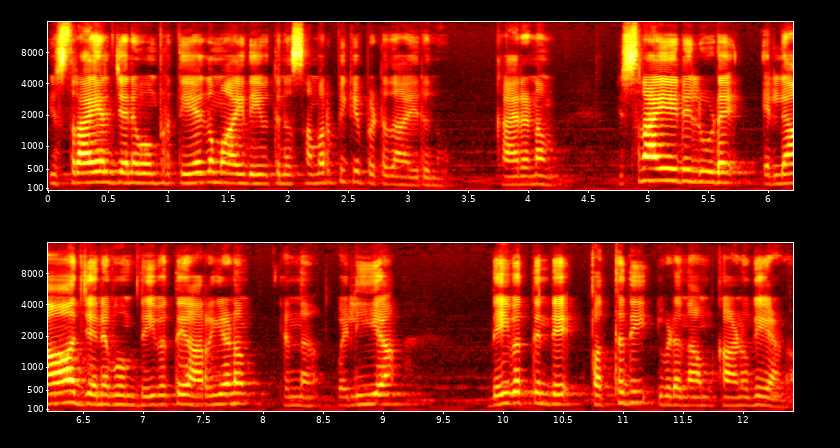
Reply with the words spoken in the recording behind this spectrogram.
ഇസ്രായേൽ ജനവും പ്രത്യേകമായി ദൈവത്തിന് സമർപ്പിക്കപ്പെട്ടതായിരുന്നു. കാരണം ഇസ്രായേലിലൂടെ എല്ലാ ജനവും ദൈവത്തെ അറിയണം എന്ന വലിയ ദൈവത്തിന്റെ പദ്ധതി ഇവിടെ നാം കാണുകയാണ്.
